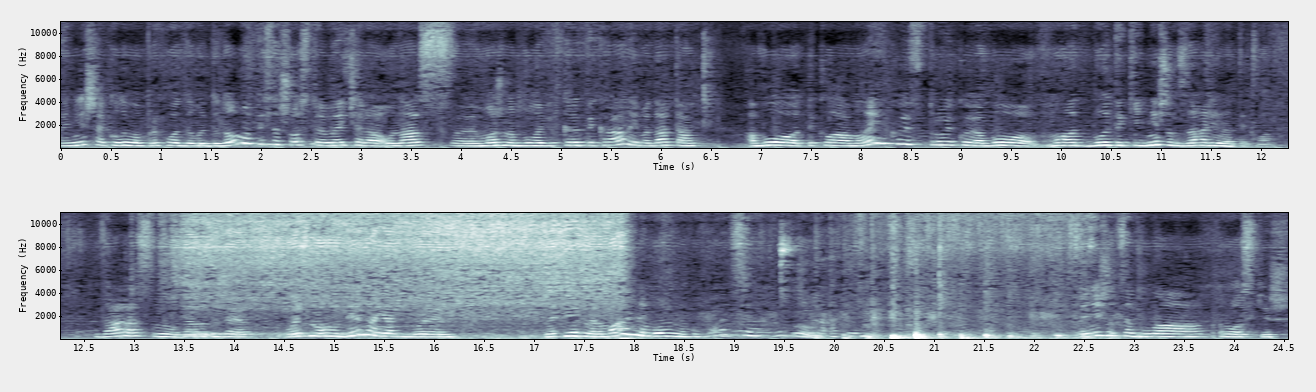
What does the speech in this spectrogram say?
Раніше, коли ми приходили додому після шостої вечора, у нас е, можна було відкрити кран, і вода там або текла маленькою струйкою, або були такі дні, що взагалі не текла. Зараз, ну я вже восьма година, якби напір нормальний, можна купатися. Раніше це була розкіш.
